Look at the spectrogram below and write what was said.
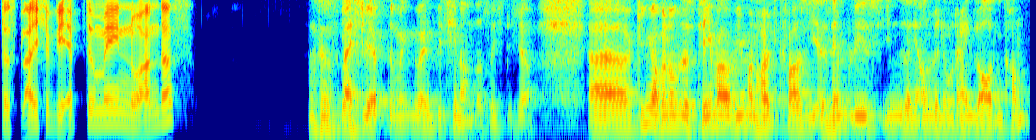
das gleiche wie App-Domain, nur anders. Das gleiche wie App-Domain, nur ein bisschen anders, richtig, ja. Äh, ging aber nur um das Thema, wie man halt quasi Assemblies in seine Anwendung reinladen kann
